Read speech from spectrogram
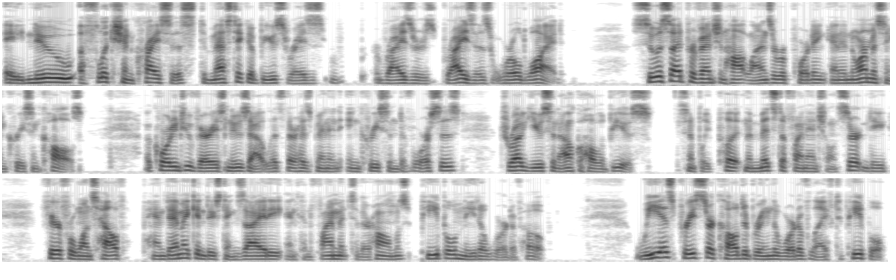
A New Affliction Crisis Domestic Abuse Rises, rises, rises Worldwide. Suicide prevention hotlines are reporting an enormous increase in calls. According to various news outlets, there has been an increase in divorces, drug use, and alcohol abuse. Simply put, in the midst of financial uncertainty, fear for one's health, pandemic induced anxiety, and confinement to their homes, people need a word of hope. We as priests are called to bring the word of life to people.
